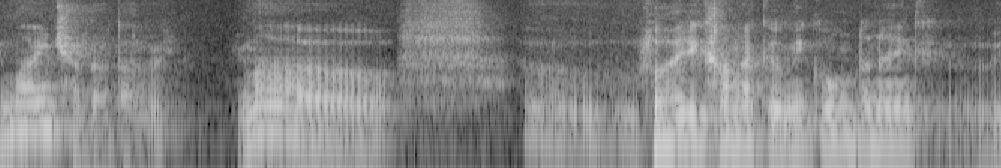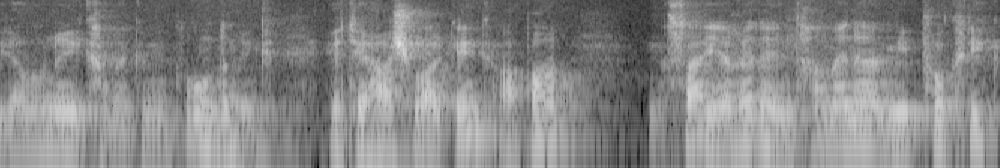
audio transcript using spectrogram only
Հիմա ինչ է կատարվել։ Հիմա զոհերի քանակը մի կողմ դնենք, վիրավորների քանակը մի կողմ դնենք, եթե հաշվարկենք, ապա սա եղել է ընդհանրապես մի փոքրիկ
